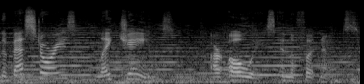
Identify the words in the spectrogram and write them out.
the best stories, like Jane's, are always in the footnotes.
